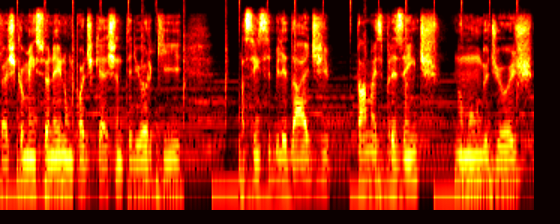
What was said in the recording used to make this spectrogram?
eu acho que eu mencionei num podcast anterior que a sensibilidade está mais presente no mundo de hoje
